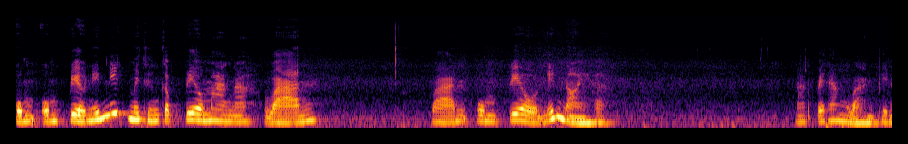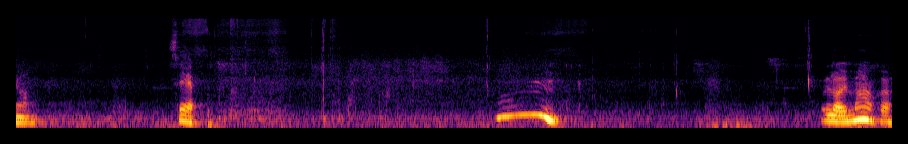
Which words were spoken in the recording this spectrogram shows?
อมอมเปรี้ยวนิดๆไม่ถึงกับเปรี้ยวมากนะ หวาน หวานอมเปรี้ยวนิดหน่อยค่ะ นักไปทั้งหวานพี่น้องแซ่บอืมอร่อยมากค่ะ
